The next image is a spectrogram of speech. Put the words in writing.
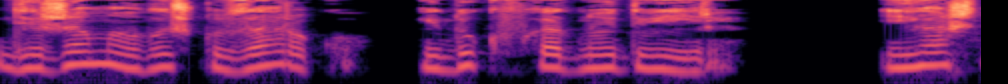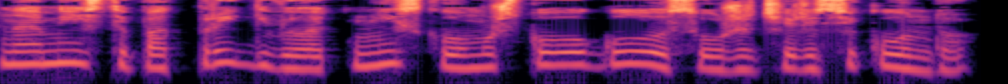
Держа малышку за руку, иду к входной двери. И аж на месте подпрыгиваю от низкого мужского голоса уже через секунду.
